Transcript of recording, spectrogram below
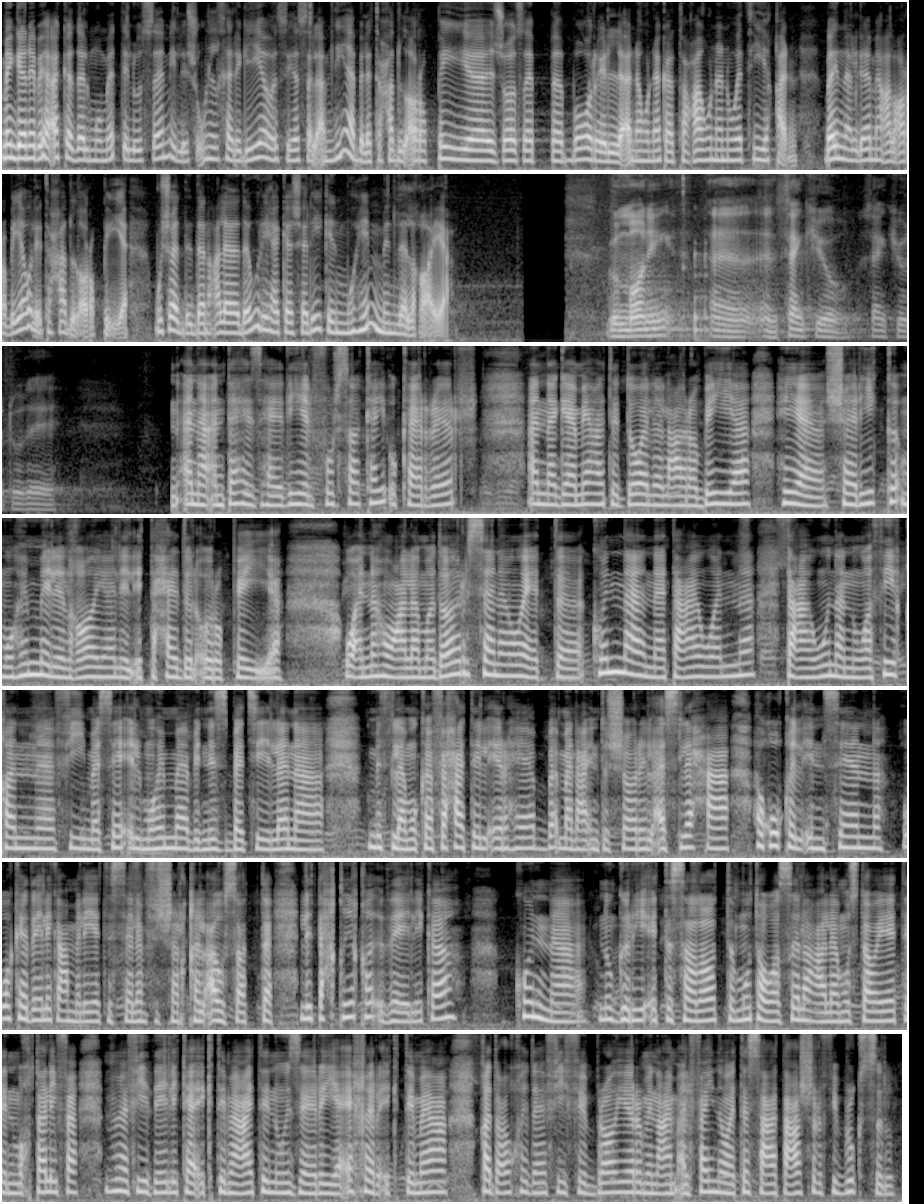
من جانبه أكد الممثل السامي للشؤون الخارجية والسياسة الأمنية بالاتحاد الأوروبي جوزيف بوريل أن هناك تعاونا وثيقا بين الجامعة العربية والاتحاد الأوروبي مشددا على دورها كشريك مهم للغاية Good morning uh, and thank you. Thank you to the أنا أنتهز هذه الفرصة كي أكرر أن جامعة الدول العربية هي شريك مهم للغاية للاتحاد الأوروبي وأنه على مدار سنوات كنا نتعاون تعاونا وثيقا في مسائل مهمة بالنسبة لنا مثل مكافحة الإرهاب منع انتشار الأسلحة حقوق الإنسان. وكذلك عملية السلام في الشرق الأوسط. لتحقيق ذلك كنا نجري اتصالات متواصلة على مستويات مختلفة بما في ذلك اجتماعات وزارية. آخر اجتماع قد عقد في فبراير من عام 2019 في بروكسل.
